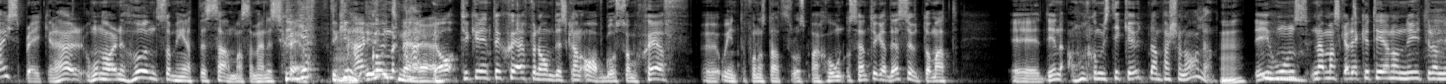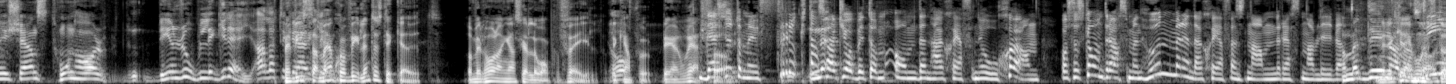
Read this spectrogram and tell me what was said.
en icebreaker. Här, hon har en hund som heter samma som hennes Det är chef. jättekul. Här Ut med det. Ja, tycker inte chefen om det ska han avgå som chef eh, och inte få någon statsrådspension. Och sen tycker jag dessutom att eh, det är en, hon kommer sticka ut bland personalen. Mm. Det är hon, när man ska rekrytera någon ny till någon ny tjänst, hon har, det är en rolig grej. Alla tycker Men vissa här är människor vill inte sticka ut. De vill hålla en ganska låg profil. Det, Ja. kanske, det är en för. Dessutom är det fruktansvärt jobbigt om, om den här chefen är oskön. Och så ska hon dras med en hund med den där chefens namn resten av livet. Ja, men det är Men en det kan hon det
